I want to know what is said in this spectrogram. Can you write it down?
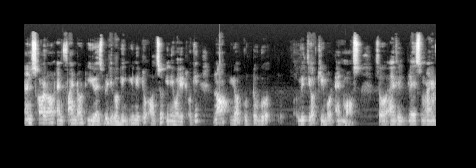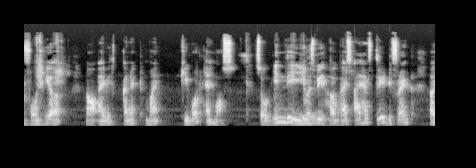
And scroll down and find out usb debugging. You need to also enable it okay? Now you're good to go with your keyboard and mouse so i will place my phone here. Now i will connect my keyboard and mouse. So in the usb hub guys i have three different uh,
